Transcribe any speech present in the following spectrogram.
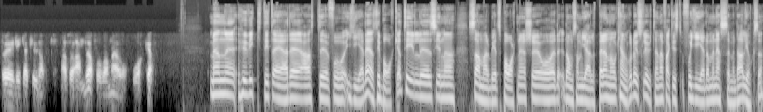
då är det lika kul att alltså, andra får vara med och åka. Men eh, hur viktigt är det att eh, få ge det tillbaka till eh, sina samarbetspartners och de som hjälper en och kanske då i slutändan faktiskt få ge dem en SM-medalj också?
